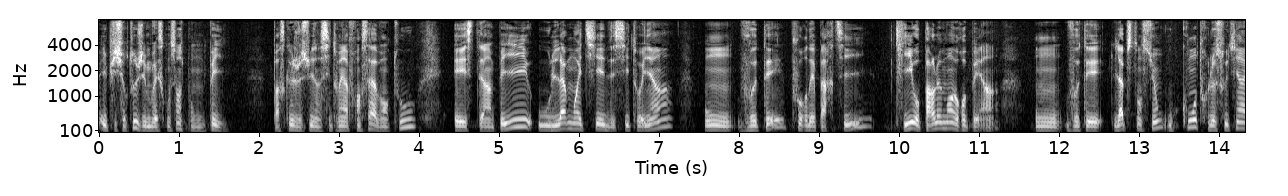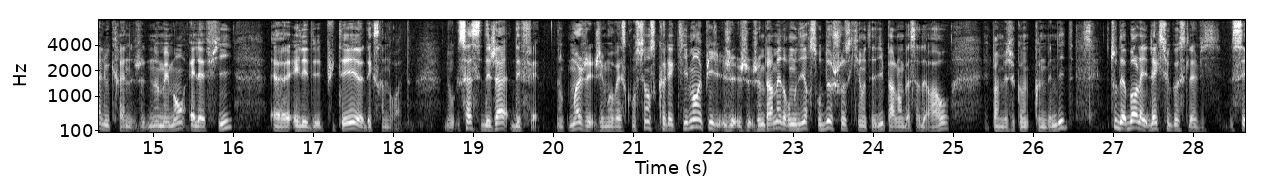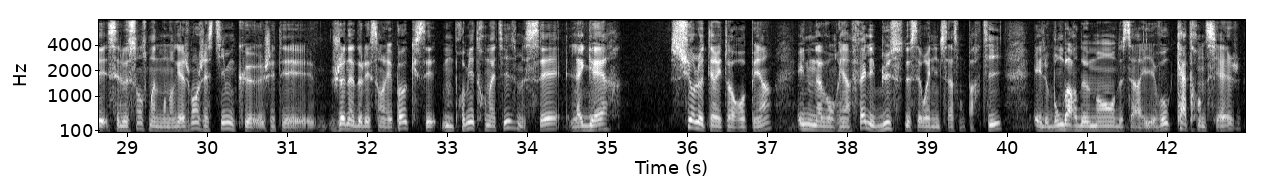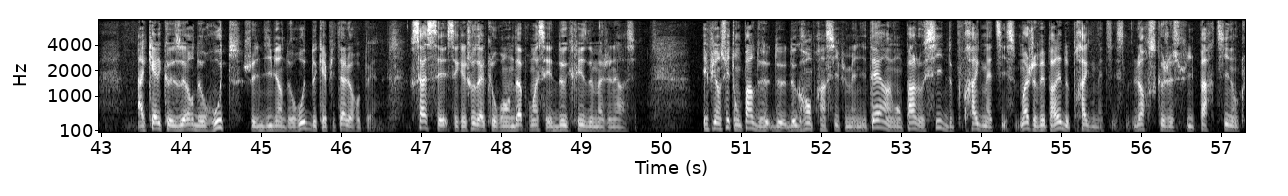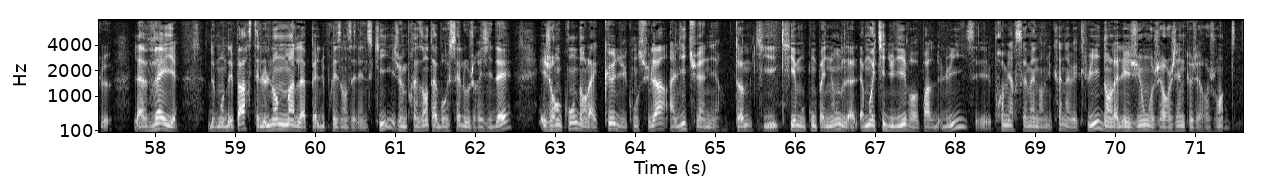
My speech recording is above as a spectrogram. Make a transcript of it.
Et puis surtout, j'ai mauvaise conscience pour mon pays. Parce que je suis un citoyen français avant tout. Et c'était un pays où la moitié des citoyens ont voté pour des partis qui, au Parlement européen, ont voté l'abstention ou contre le soutien à l'Ukraine, nommément LFI euh, et les députés d'extrême droite. Donc ça, c'est déjà des faits. Donc moi, j'ai mauvaise conscience collectivement. Et puis, je, me permets de rebondir sur deux choses qui ont été dites par l'ambassadeur Haro et par M. Cohn-Bendit. Tout d'abord, la- l'ex-Yougoslavie. C'est le sens, moi, de mon engagement. J'estime que j'étais jeune adolescent à l'époque. Mon premier traumatisme, c'est la guerre sur le territoire européen et nous n'avons rien fait. Les bus de Srebrenica sont partis et le bombardement de Sarajevo, quatre ans de siège, à quelques heures de route, je dis bien de route, de capitale européenne. Ça, c'est quelque chose avec le Rwanda, pour moi, c'est les deux crises de ma génération. Et puis ensuite, on parle de, grands principes humanitaires, et on parle aussi de pragmatisme. Moi, je vais parler de pragmatisme. Lorsque je suis parti, donc la veille de mon départ, c'était le lendemain de l'appel du président Zelensky, je me présente à Bruxelles où je résidais, et je rencontre dans la queue du consulat un Lituanien, Tom, qui, qui est mon compagnon. La, la moitié du livre parle de lui. C'est les premières semaines en Ukraine avec lui, dans la légion géorgienne que j'ai rejointe.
